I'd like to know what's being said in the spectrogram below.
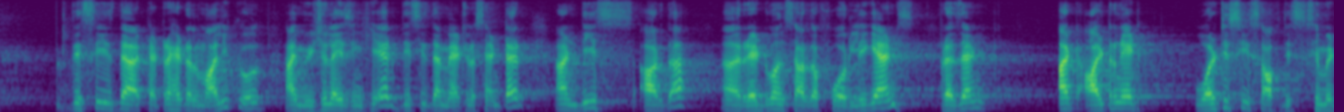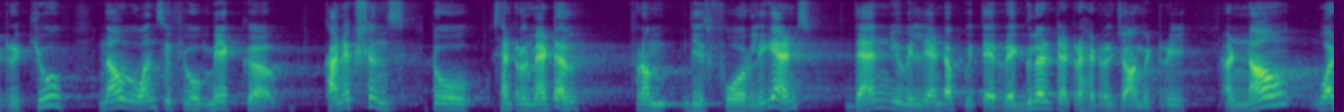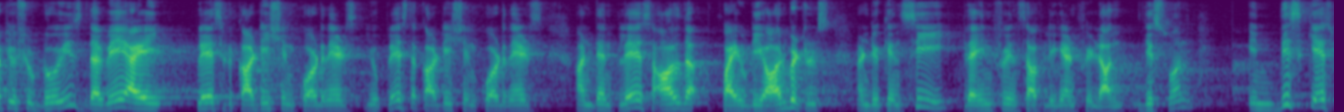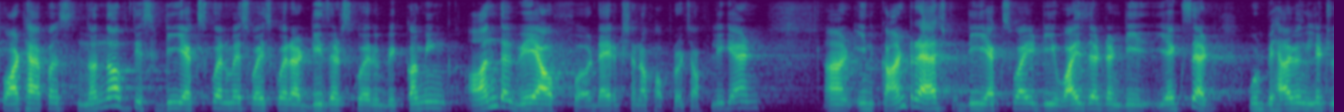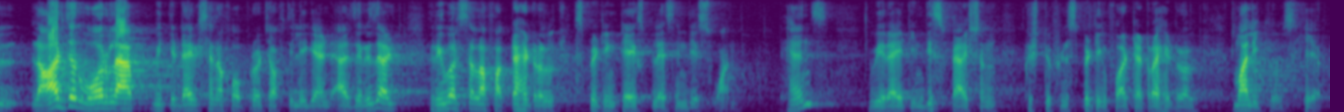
This is the tetrahedral molecule I am visualizing here this is the metal center and these are the uh, red ones are the 4 ligands present at alternate vertices of this symmetric cube. Now once if you make uh, connections to central metal from these 4 ligands then you will end up with a regular tetrahedral geometry and now what you should do is the way I placed Cartesian coordinates you place the Cartesian coordinates and then place all the 5d orbitals and you can see the influence of ligand field on this one. In this case what happens none of this dx square minus y square or dz square will be coming on the way of uh, direction of approach of ligand and in contrast dxy, dyz and dxz would be having little larger overlap with the direction of approach of the ligand as a result reversal of octahedral splitting takes place in this one. Hence we write in this fashion crystal field splitting for tetrahedral molecules here.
